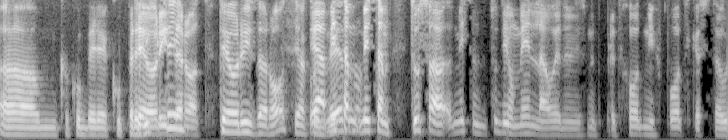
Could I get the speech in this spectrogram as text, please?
Um, kako bi rekel, teorij za rod. Teorij za rod ja, ja, mislim, mislim, tu so mislim, tudi omenila v enem izmed predhodnih podkastov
